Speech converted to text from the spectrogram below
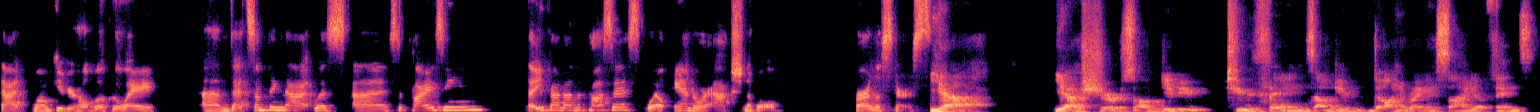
that won't give your whole book away. Um, that's something that was uh, surprising that you found out in the process well, and or actionable for our listeners. Yeah. Yeah, sure. So I'll give you two things. I'll give the underwriting side of things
